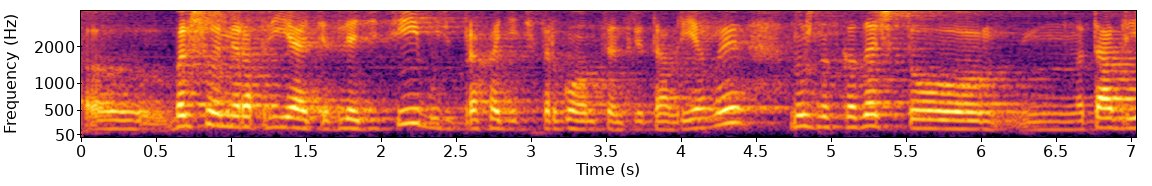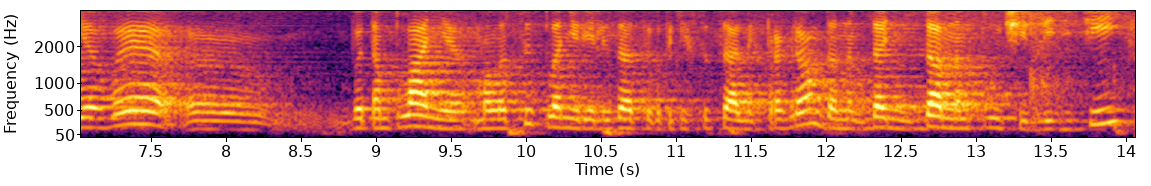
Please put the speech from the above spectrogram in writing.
Э, большое мероприятие для детей будет проходить в торговом центре Таврия В. Нужно сказать, что Таврия В в этом плане молодцы, в плане реализации вот таких социальных программ, в данном, в данном случае для детей.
